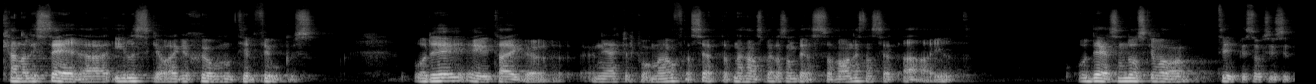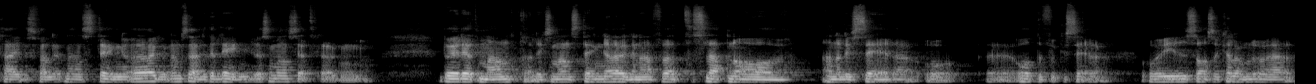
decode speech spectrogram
kanalisera ilska och aggression till fokus. Och det är ju Tiger en jäkel på. Man har ofta sett att när han spelar som bäst så har han nästan sett arg ut. Och det som då ska vara typiskt också just i Tigers fallet när han stänger ögonen så här lite längre som man har sett flera gånger. Då är det ett mantra liksom. Han stänger ögonen för att slappna av, analysera och eh, återfokusera. Och i USA så kallar de det här,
